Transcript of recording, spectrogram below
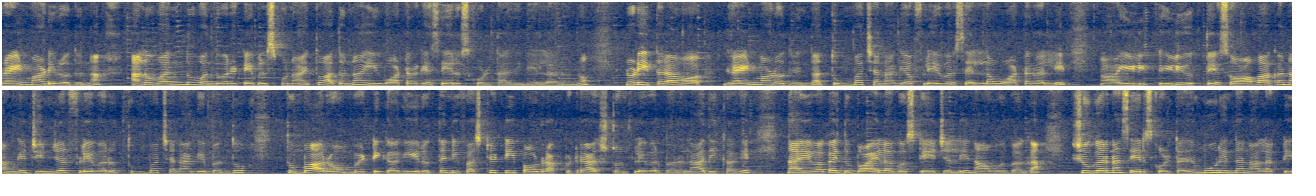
ಗ್ರೈಂಡ್ ಮಾಡಿರೋದನ್ನು ನಾನು ಒಂದು ಒಂದೂವರೆ ಟೇಬಲ್ ಸ್ಪೂನ್ ಆಯಿತು. ಅದನ್ನು ಈ ವಾಟರ್ಗೆ ಸೇರಿಸ್ಕೊಳ್ತಾ ಇದ್ದೀನಿ ಎಲ್ಲನೂ ನೋಡಿ, ಈ ಥರ ಗ್ರೈಂಡ್ ಮಾಡೋದ್ರಿಂದ ತುಂಬ ಚೆನ್ನಾಗಿ ಆ ಫ್ಲೇವರ್ಸ್ ಎಲ್ಲ ವಾಟರಲ್ಲಿ ಇಳಿ, ಇಳಿಯುತ್ತೆ. ಸೊ ಆವಾಗ ನಮಗೆ ಜಿಂಜರ್ ಫ್ಲೇವರು ತುಂಬ ಚೆನ್ನಾಗಿ ಬಂದು ತುಂಬ ಅರೋಮೆಟಿಕ್ ಆಗಿ ಇರುತ್ತೆ. ನೀವು ಫಸ್ಟೇ ಟೀ ಪೌಡ್ರ್ ಹಾಕ್ಬಿಟ್ರೆ ಅಷ್ಟೊಂದು ಫ್ಲೇವರ್ ಬರಲ್ಲ. ಅದಕ್ಕಾಗಿ ನಾವು ಇವಾಗ ಇದು ಬಾಯ್ಲ್ ಆಗೋ ಸ್ಟೇಜಲ್ಲಿ ನಾವು ಇವಾಗ ಶುಗರ್ನ ಸೇರಿಸ್ಕೊಳ್ತಾ ಇದ್ದೀವಿ. ಮೂರಿಂದ ನಾಲ್ಕು ಟೀ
